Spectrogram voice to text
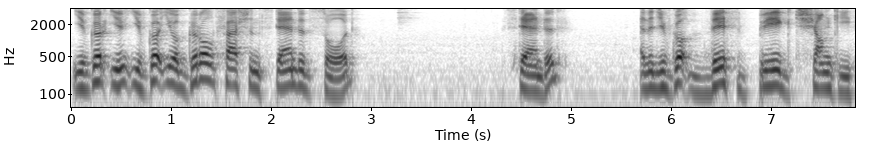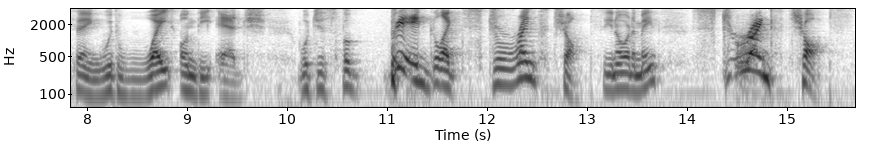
You've got you, you've got your good old fashioned standard sword. Standard. And then you've got this big chunky thing with weight on the edge, which is for big like strength chops, you know what I mean? Strength chops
